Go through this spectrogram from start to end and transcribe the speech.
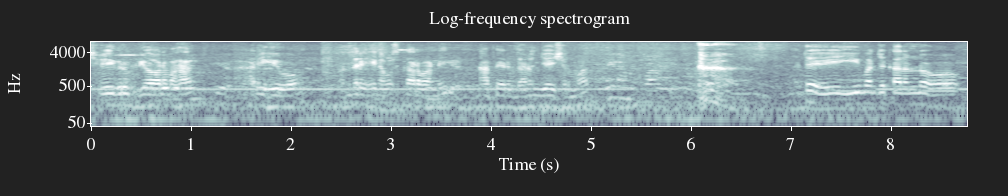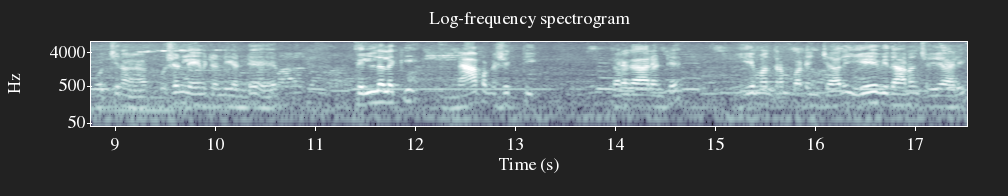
శ్రీ గురుభ్యో నమ. హరి ఓం. అందరికీ నమస్కారం అండి. నా పేరు ధనంజయ శర్మ. అయితే ఈ మధ్యకాలంలో వచ్చిన క్వశ్చన్లు ఏమిటండి అంటే పిల్లలకి జ్ఞాపక శక్తి పెరగాలంటే ఏ మంత్రం పఠించాలి? ఏ విధానం చేయాలి?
